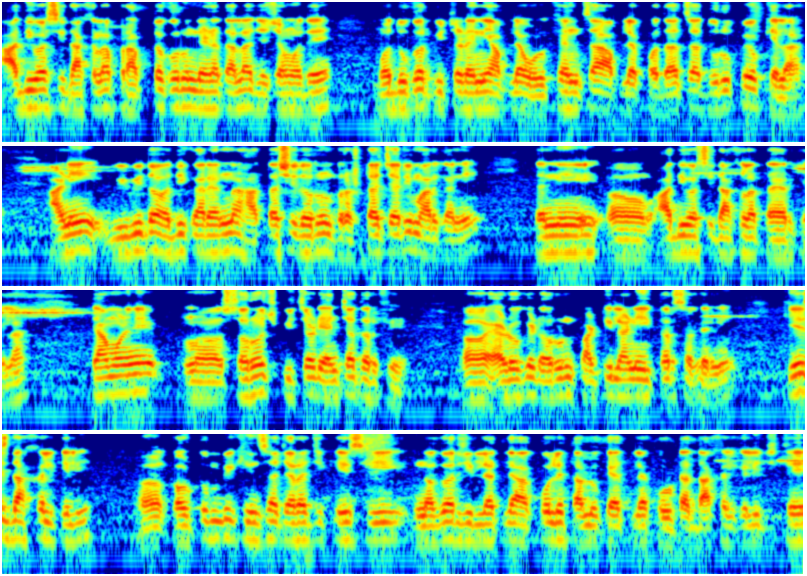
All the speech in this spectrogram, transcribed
आदिवासी दाखला प्राप्त करून देण्यात आला ज्याच्यामध्ये मधुकर पिचड यांनी आपल्या ओळख्यांचा आपल्या पदाचा दुरुपयोग केला आणि विविध अधिकाऱ्यांना हाताशी धरून भ्रष्टाचारी मार्गाने त्यांनी आदिवासी दाखला तयार केला. त्यामुळे सरोज पिचड यांच्यातर्फे ॲडव्होकेट अरुण पाटील आणि इतर सगळ्यांनी केस दाखल केली. कौटुंबिक हिंसाचाराची केस ही नगर जिल्ह्यातल्या अकोले तालुक्यातल्या कोर्टात दाखल केली जिथे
